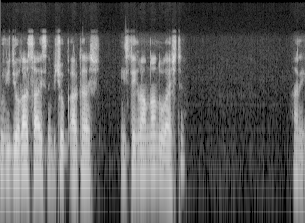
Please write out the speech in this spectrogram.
Bu videolar sayesinde birçok arkadaş Instagram'dan da ulaştı. Hani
